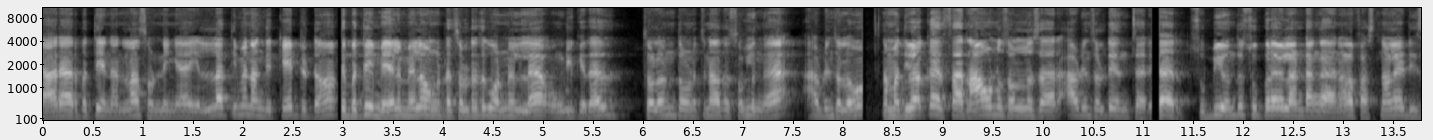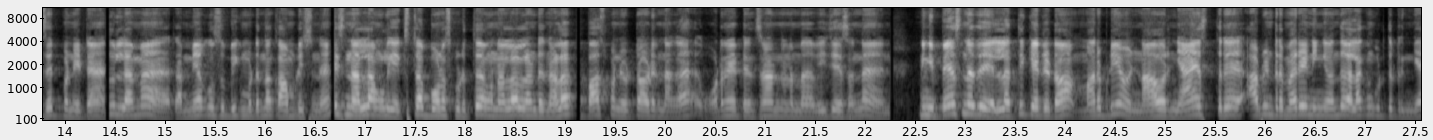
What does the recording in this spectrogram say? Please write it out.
யார் யார் பற்றி என்னென்னலாம் சொன்னீங்க எல்லாத்தையுமே நாங்கள் கேட்டுட்டோம். இதை பற்றி மேலும் மேலும் உங்கள்கிட்ட சொல்கிறதுக்கு ஒன்றும் இல்லை. உங்களுக்கு ஏதாவது சொல்லணும்னு தோணுச்சுன்னா அதை சொல்லுங்க அப்படின்னு சொல்லவும் நம்ம திவாகர் சார் நான் ஒன்றும் சொல்லணும் சார் அப்படின்னு சொல்லிட்டு இருந்துச்சாரு சார் சுபி வந்து சூப்பராகவே விளாண்டாங்க அதனால ஃபஸ்ட் நாளே டிசைட் பண்ணிட்டேன். அதுவும் இல்லாமல் ரம்யாக்கும் சுபிக்கு மட்டும்தான் காம்படிஷன் நல்லா அவங்களுக்கு எக்ஸ்ட்ரா போனஸ் கொடுத்து அவங்க நல்லா விளாண்டதுனால பாஸ் பண்ணி விட்டோம் அப்படின்னாங்க. உடனே டென்ஷனான நம்ம விஜய் சொன்னேன் நீங்கள் பேசுனது எல்லாத்தையும் கேட்டுட்டோம். மறுபடியும் நான் ஒரு நியாயஸ்தர் அப்படின்ற மாதிரி நீங்கள் வந்து விளக்கம் கொடுத்துட்ருங்க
